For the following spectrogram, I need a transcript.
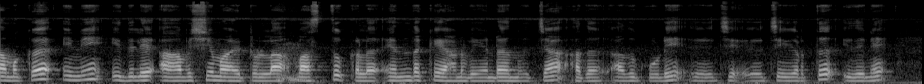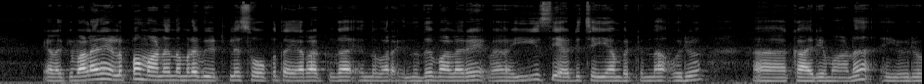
നമുക്ക് ഇനി ഇതിൽ ആവശ്യമായിട്ടുള്ള വസ്തുക്കൾ എന്തൊക്കെയാണ് വേണ്ടതെന്ന് വെച്ചാൽ അത് അതുകൂടി ചേർത്ത് ഇതിനെ ഇളക്കി. വളരെ എളുപ്പമാണ് നമ്മുടെ വീട്ടിൽ സോപ്പ് തയ്യാറാക്കുക എന്ന് പറയുന്നത്. വളരെ ഈസി ആയിട്ട് ചെയ്യാൻ പറ്റുന്ന ഒരു കാര്യമാണ് ഈ ഒരു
